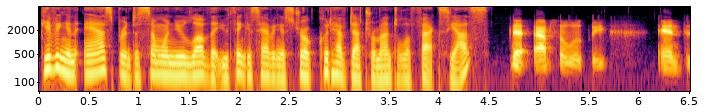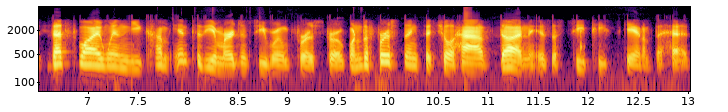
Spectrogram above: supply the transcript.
giving an aspirin to someone you love that you think is having a stroke could have detrimental effects, yes? Yeah, absolutely. And that's why when you come into the emergency room for a stroke, one of the first things that you'll have done is a CT scan of the head.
